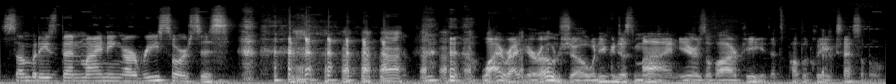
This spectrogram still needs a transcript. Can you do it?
somebody's been mining our resources." Why write your own show when you can just mine years of RP that's publicly accessible?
